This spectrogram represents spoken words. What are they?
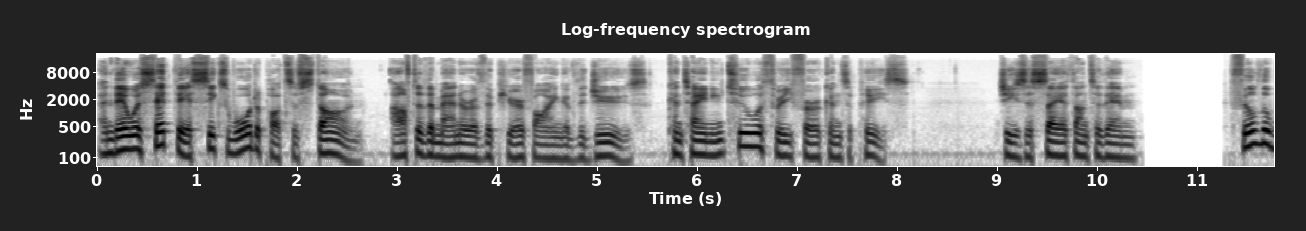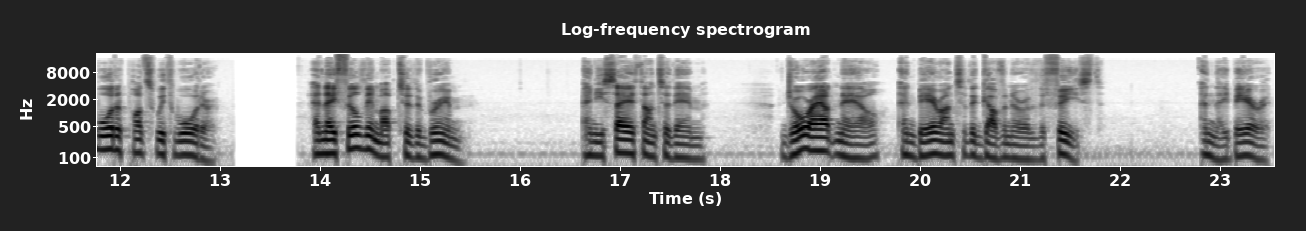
And there were set there six water pots of stone, after the manner of the purifying of the Jews, containing two or three firkins apiece. Jesus saith unto them, Fill the water pots with water. And they fill them up to the brim. And he saith unto them, Draw out now, and bear unto the governor of the feast. And they bear it.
